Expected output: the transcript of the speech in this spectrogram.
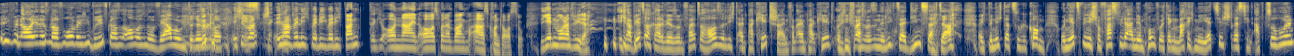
Ich bin auch jedes Mal froh, wenn ich den Briefkasten aufmache, ist nur Werbung drin. Wirklich, ich immer, immer wenn ich, wenn ich, wenn ich Bank, denke oh nein, oh, was von der Bank, ah, das Kontoauszug. Jeden Monat wieder. Ich habe jetzt auch gerade wieder so einen Fall. Zu Hause liegt ein Paketschein von einem Paket und ich weiß, was ist, denn, der liegt seit Dienstag da. Und ich bin nicht dazu gekommen. Und jetzt bin ich schon fast wieder an dem Punkt, wo ich denke, mache ich mir jetzt den Stress, den abzuholen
